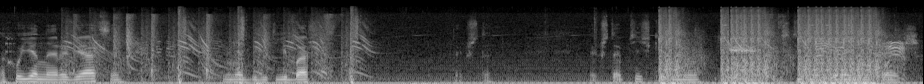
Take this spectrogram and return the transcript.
охуенная радиация. Меня будет ебаш. Так что... Так что аптечки, я думаю, действительно не мешают.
